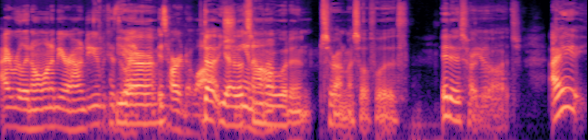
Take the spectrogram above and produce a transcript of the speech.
I really don't want to be around you because Mm-hmm. Yeah. like it's hard to watch. that yeah, that's you someone I wouldn't surround myself with. It is hard to watch. I,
